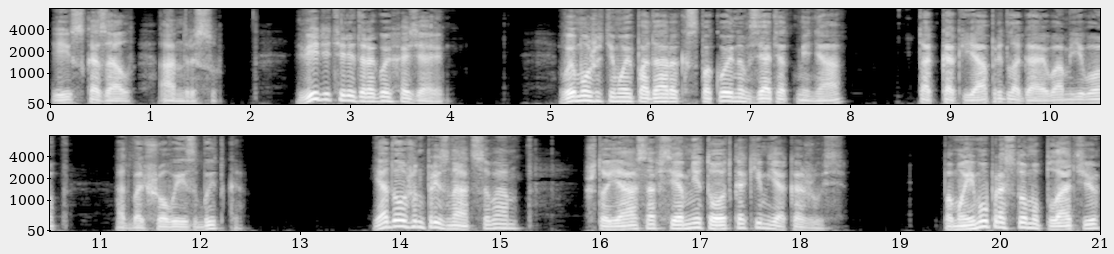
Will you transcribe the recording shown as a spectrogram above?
и сказал Андресу. — Видите ли, дорогой хозяин, вы можете мой подарок спокойно взять от меня, так как я предлагаю вам его от большого избытка. Я должен признаться вам, что я совсем не тот, каким я кажусь. По моему простому платью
